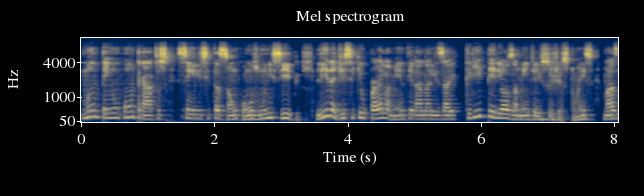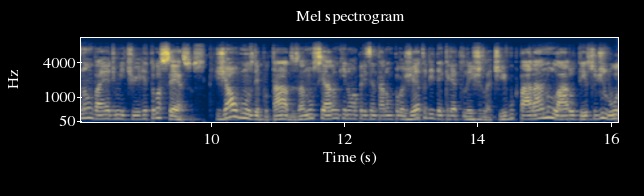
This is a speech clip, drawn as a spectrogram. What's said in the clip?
mantenham contratos sem licitação com os municípios. Lira disse que o parlamento irá analisar criteriosamente as sugestões, mas não vai admitir retrocessos. Já alguns deputados anunciaram que não apresentaram projeto de decreto legislativo para anular o texto de Lula.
